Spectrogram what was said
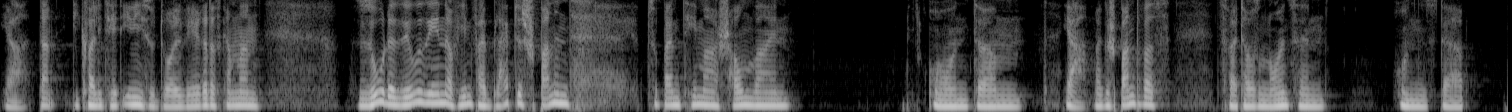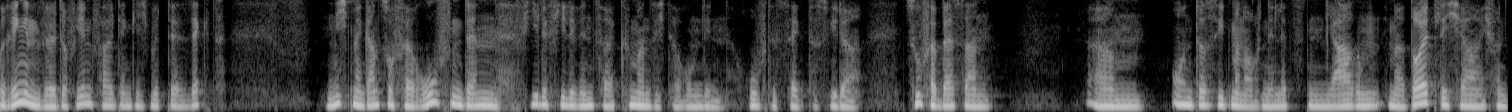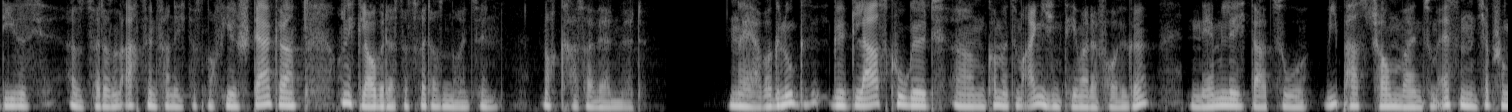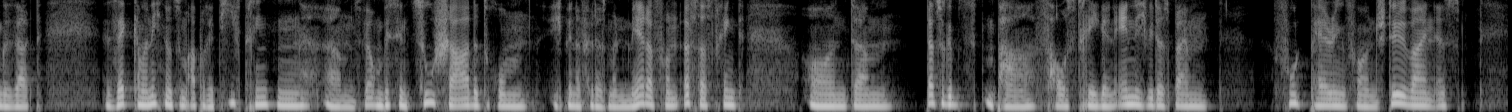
ja, dann die Qualität eh nicht so doll wäre. Das kann man so oder so sehen. Auf jeden Fall bleibt es spannend beim Thema Schaumwein. Und ähm, ja, mal gespannt, was 2019 uns da bringen wird. Auf jeden Fall, denke ich, wird der Sekt nicht mehr ganz so verrufen, denn viele, viele Winzer kümmern sich darum, den Ruf des Sektes wieder zu verbessern. Ähm, und das sieht man auch in den letzten Jahren immer deutlicher. Ich fand dieses, also 2018 fand ich das noch viel stärker und ich glaube, dass das 2019 noch krasser werden wird. Naja, aber genug geglaskugelt, ähm, kommen wir zum eigentlichen Thema der Folge, nämlich dazu, wie passt Schaumwein zum Essen. Ich habe schon gesagt, Sekt kann man nicht nur zum Aperitif trinken, ähm, es wäre auch ein bisschen zu schade drum. Ich bin dafür, dass man mehr davon öfters trinkt und ähm, Dazu gibt es ein paar Faustregeln. Ähnlich wie das beim Food Pairing von Stillwein ist,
